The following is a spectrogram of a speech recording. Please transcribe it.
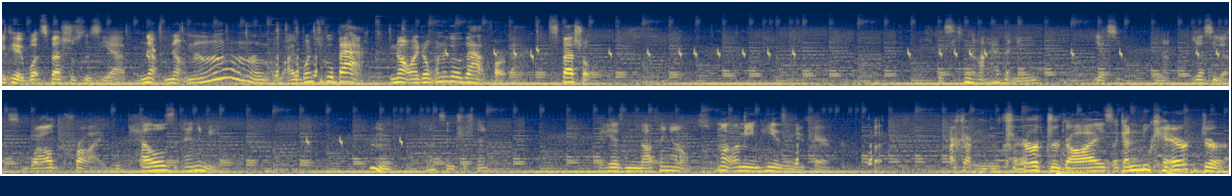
Okay, what specials does he have? No, no, no, no, no, no. I want to go back. No, I don't want to go that far back. Special. Does he not have any? Yes, no, yes he does. Wild Cry. Repels enemy. Hmm, that's interesting. But he has nothing else. Well, I mean, he is a new character, but... I got a new character, guys. I got a new character.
